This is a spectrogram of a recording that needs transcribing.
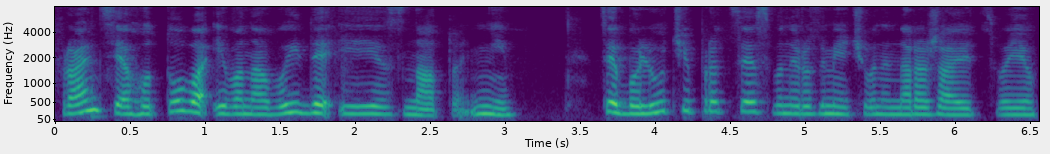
Франція готова і вона вийде із НАТО. Ні. Це болючий процес. Вони розуміють, що вони наражають свою,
